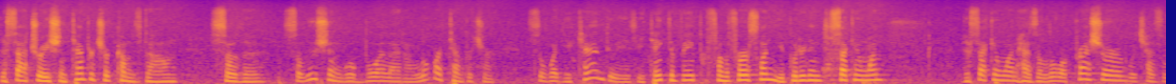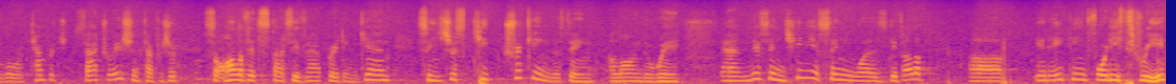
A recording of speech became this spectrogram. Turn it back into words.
the saturation temperature comes down, so the solution will boil at a lower temperature. So what you can do is you take the vapor from the first one, you put it into the second one. The second one has a lower pressure, which has a lower temperature, saturation temperature, so all of it starts evaporating again. So you just keep tricking the thing along the way. And this ingenious thing was developed uh, in 1843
